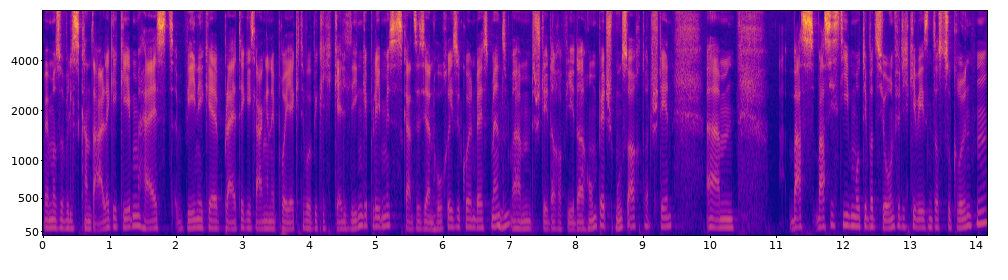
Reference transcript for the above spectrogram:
wenn man so will, Skandale gegeben, heißt wenige pleitegegangene Projekte, wo wirklich Geld liegen geblieben ist. Das Ganze ist ja ein Hochrisikoinvestment, mhm. ähm, steht auch auf jeder Homepage, muss auch dort stehen. Ähm, was, was ist die Motivation für dich gewesen, das zu gründen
